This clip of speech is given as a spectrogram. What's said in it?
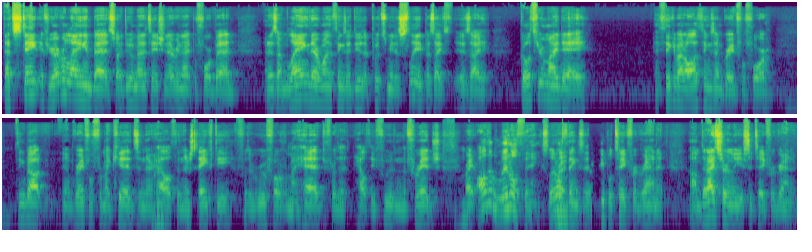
That state, if you're ever laying in bed, so I do a meditation every night before bed, and as I'm laying there, one of the things I do that puts me to sleep is I is I go through my day and think about all the things I'm grateful for. Think about you know, I'm grateful for my kids and their health and their safety, for the roof over my head, for the healthy food in the fridge, right? All the little things, little Right. things that people take for granted, um, that I certainly used to take for granted.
